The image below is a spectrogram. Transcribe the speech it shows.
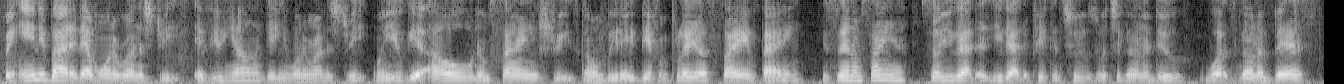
for anybody that want to run the streets, if you young and you want to run the street, when you get old, them same streets gonna be they different players, same thing. You see what I'm saying? So you got to you got to pick and choose what you're gonna do. What's gonna best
